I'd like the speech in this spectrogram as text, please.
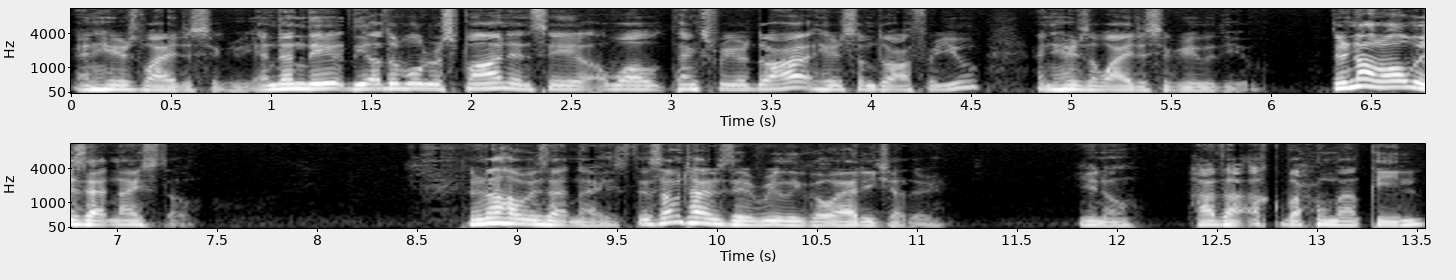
And here's why I disagree. And then they, the other will respond and say, well, thanks for your dua. Here's some dua for you. And here's why I disagree with you. They're not always that nice, though. They're not always that nice. They, sometimes they really go at each other. You know, هذا أقبح ما قيل.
